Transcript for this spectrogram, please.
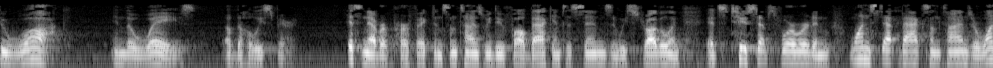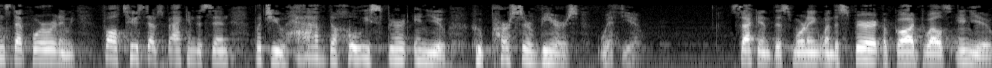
to walk in the ways of the Holy Spirit. It's never perfect, and sometimes we do fall back into sins and we struggle, and it's two steps forward and one step back sometimes, or one step forward and we fall two steps back into sin. But you have the Holy Spirit in you who perseveres with you. Second, this morning, when the Spirit of God dwells in you,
